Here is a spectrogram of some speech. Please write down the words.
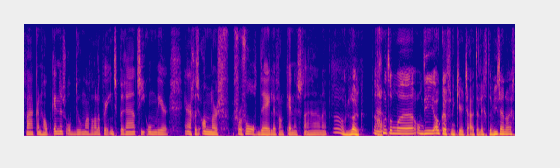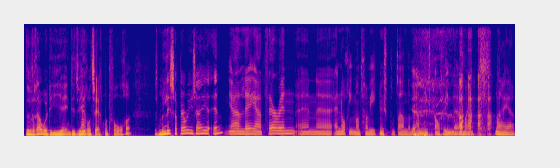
vaak een hoop kennis opdoen, maar vooral ook weer inspiratie om weer ergens anders vervolgdelen van kennis te halen. Oh, leuk. Ja. Goed om, uh, om die ook even een keertje uit te lichten. Wie zijn nou echt de vrouwen die je in dit wereldje ja. echt moet volgen? Dus Melissa Perry, zei je, en? Ja, Lea Theron en, uh, en nog iemand van wie ik nu spontaan de naam ja. niet kan vinden. Maar nou ja.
